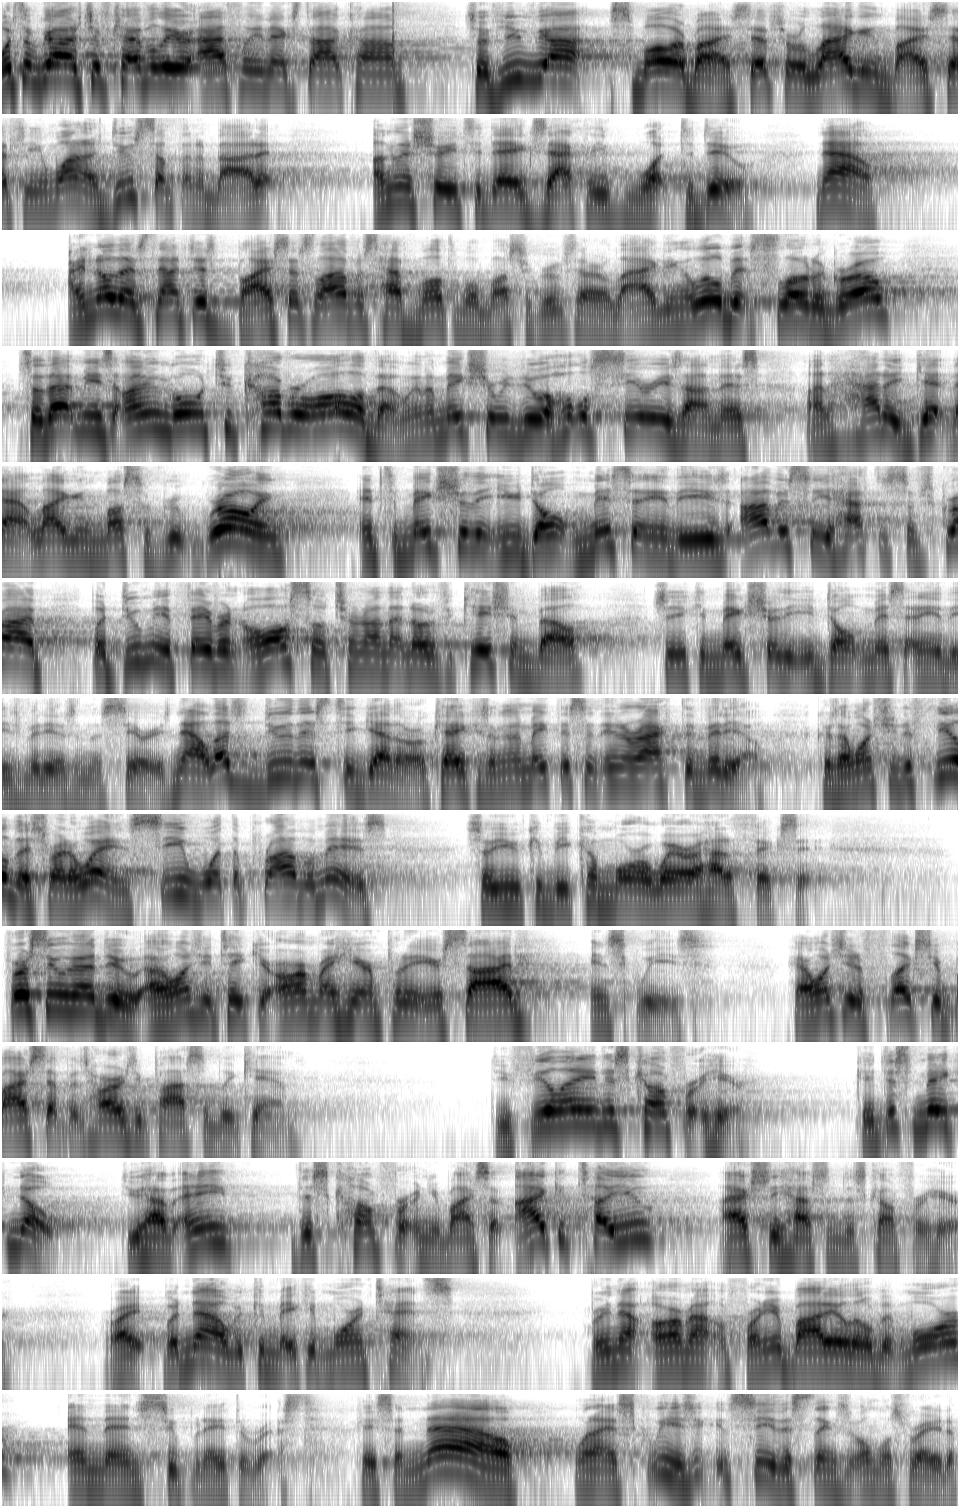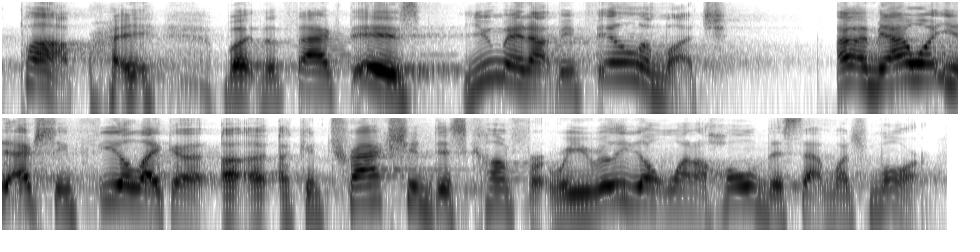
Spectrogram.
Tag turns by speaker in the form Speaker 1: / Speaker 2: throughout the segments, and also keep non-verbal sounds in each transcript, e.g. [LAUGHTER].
Speaker 1: What's up guys, Jeff Cavaliere, AthleanX.com. So if you've got smaller biceps or lagging biceps and you wanna do something about it, I'm gonna show you today exactly what to do. Now, I know that it's not just biceps. A lot of us have multiple muscle groups that are lagging, a little bit slow to grow. So that means I'm going to cover all of them. I'm gonna make sure we do a whole series on this, on how to get that lagging muscle group growing. And to make sure that you don't miss any of these, obviously you have to subscribe, but do me a favor and also turn on that notification bell so you can make sure that you don't miss any of these videos in the series. Now, let's do this together, okay? Because I'm to make this an interactive video because I want you to feel this right away and see what the problem is so you can become more aware of how to fix it. First thing we're to do, I want you to take your arm right here and put it at your side and squeeze. Okay, I want you to flex your bicep as hard as you possibly can. Do you feel any discomfort here? Okay, just make note. Do you have any discomfort in your bicep? I could tell you I actually have some discomfort here, right? But now we can make it more intense. Bring that arm out in front of your body a little bit more and then supinate the wrist. Okay, so now when I squeeze, you can see this thing's almost ready to pop, [LAUGHS] right? But the fact is, you may not be feeling much. I mean, I want you to actually feel like a, a, a contraction discomfort where you really don't want to hold this that much more.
